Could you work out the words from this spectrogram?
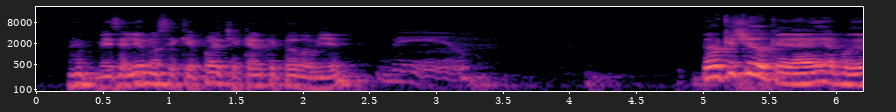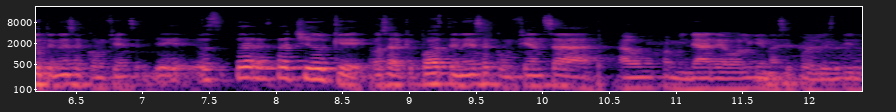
Me salió no sé qué, puedes checar que todo bien. Damn. Pero qué chido que haya podido tener esa confianza. Está, está chido que, o sea, que puedas tener esa confianza a un familiar o a alguien así por el estilo.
